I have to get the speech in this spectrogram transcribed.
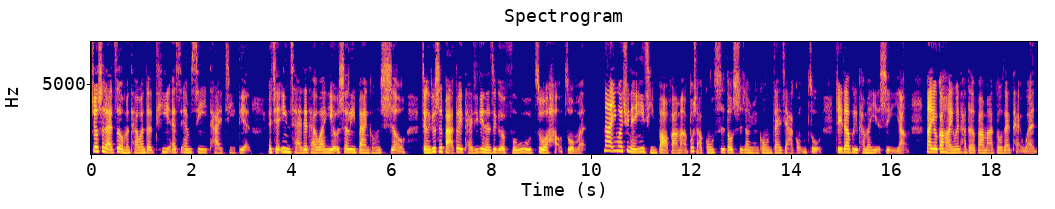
就是来自我们台湾的 TSMC 台积电，而且应材在台湾也有设立办公室哦，整个就是把对台积电的这个服务做好做满。那因为去年疫情爆发嘛，不少公司都是让员工在家工作，JW 他们也是一样。那又刚好因为他的爸妈都在台湾，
